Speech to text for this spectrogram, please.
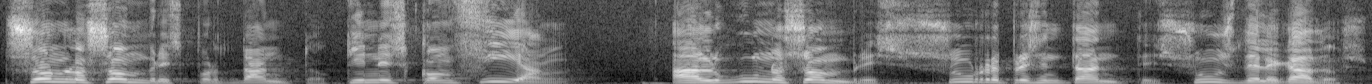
Son los hombres, por tanto, quienes confían algunos hombres, sus representantes, sus delegados,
